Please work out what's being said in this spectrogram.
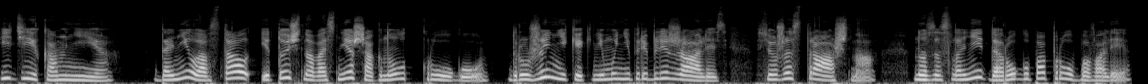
иди ко мне!» Данила встал и точно во сне шагнул к кругу. Дружинники к нему не приближались, все же страшно, но заслонить дорогу попробовали.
